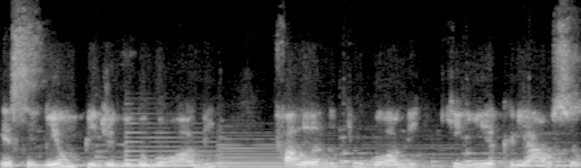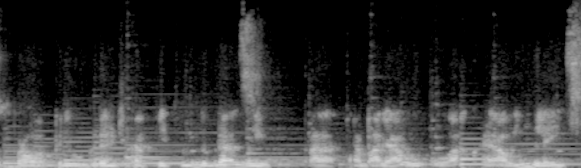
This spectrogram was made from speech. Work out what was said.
recebeu um pedido do GOB falando que o GOB queria criar o seu próprio grande capítulo no Brasil, para trabalhar o, o arco real inglês.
